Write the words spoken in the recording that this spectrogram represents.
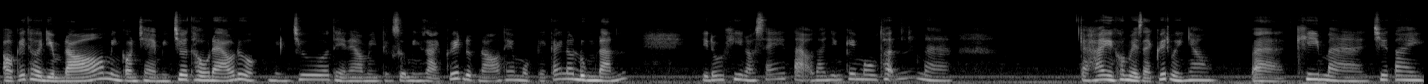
ở cái thời điểm đó mình còn trẻ mình chưa thấu đáo được mình chưa thể nào mình thực sự mình giải quyết được nó theo một cái cách nó đúng đắn thì đôi khi nó sẽ tạo ra những cái mâu thuẫn mà cả hai người không thể giải quyết với nhau. Và khi mà chia tay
